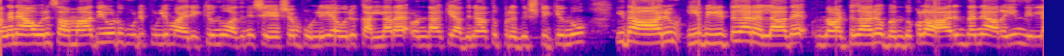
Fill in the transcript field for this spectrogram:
അങ്ങനെ ആ ഒരു സമാധിയോടുകൂടി പുള്ളി മരിക്കുന്നു. അതിനുശേഷം പുള്ളിയെ ഒരു കല്ലറ ഉണ്ടാക്കി അതിനകത്ത് പ്രതിഷ്ഠിക്കുന്നു. ഇതാരും ഈ വീട്ടുകാരല്ലാതെ നാട്ടുകാരോ ബന്ധുക്കളോ ആരും തന്നെ അറിയുന്നില്ല.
